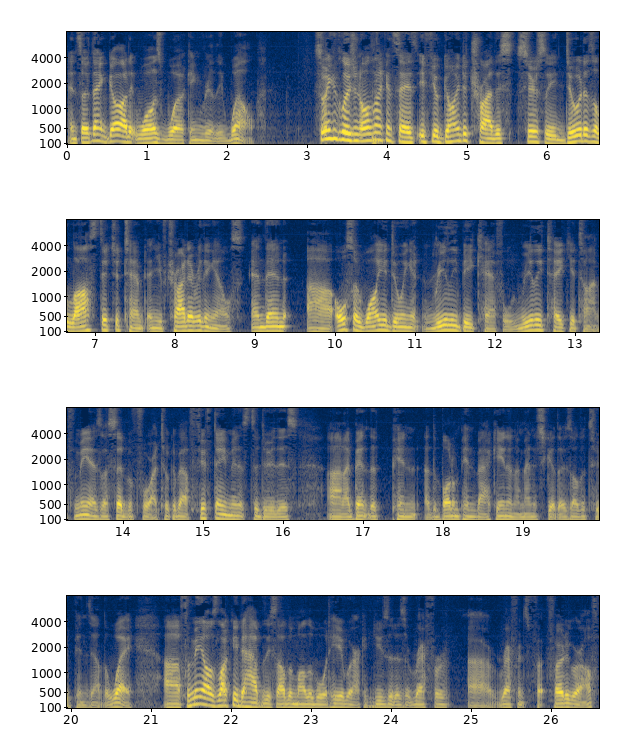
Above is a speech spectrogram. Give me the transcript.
And so thank God it was working really well. So in conclusion, all I can say is if you're going to try this, seriously, do it as a last ditch attempt and you've tried everything else. And then uh, also while you're doing it, really be careful, really take your time. For me, as I said before, I took about 15 minutes to do this and I bent the pin at the bottom pin back in and I managed to get those other two pins out the way. Uh, for me, I was lucky to have this other motherboard here where I could use it as a refer, uh, reference photograph.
